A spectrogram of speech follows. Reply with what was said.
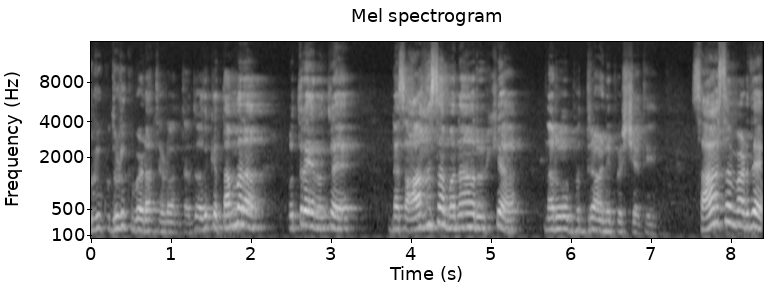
ದುಡುಕು ದುಡುಕು ಬೇಡ ಅಂತ ಹೇಳುವಂಥದ್ದು. ಅದಕ್ಕೆ ತಮ್ಮನ ಉತ್ತರ ಏನು ಅಂದರೆ, ನ ಸಾಹಸ ಮನಾರುಹ್ಯ ನರೋ ಭದ್ರಾಣಿ ಪಶ್ಯತಿ. ಸಾಹಸ ಮಾಡದೆ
